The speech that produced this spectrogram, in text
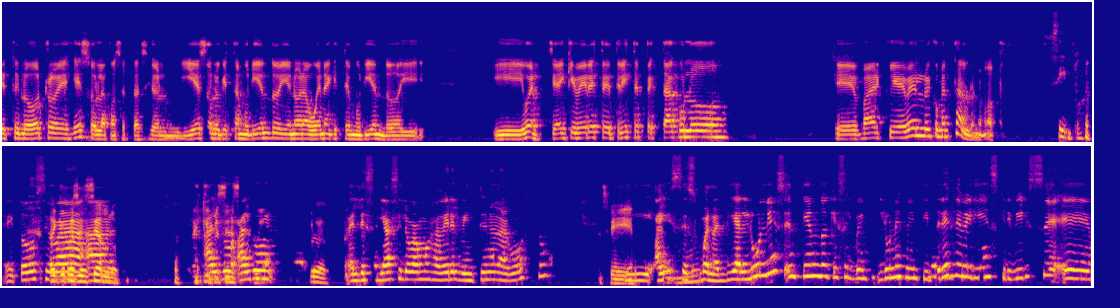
esto y lo otro es eso, la concertación, y eso es lo que está muriendo y enhorabuena que esté muriendo. Y, y bueno, si hay que ver este triste espectáculo, eh, va a haber que verlo y comentarlo nomás. Sí, pues, eh, todo se hay va que presenciarlo. A, algo, algo, el desenlace lo vamos a ver el 21 de agosto. Sí. Y ahí se, bueno, el día lunes entiendo que es el 20, lunes 23 debería inscribirse eh,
